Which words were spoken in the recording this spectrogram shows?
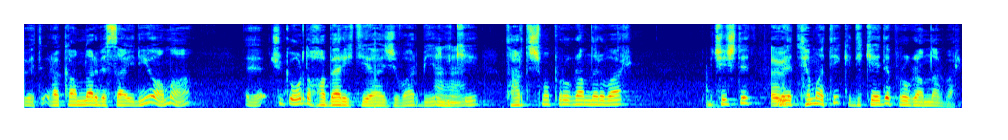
evet rakamlar vesaire iniyor ama e, çünkü orada haber ihtiyacı var. Bir, iki tartışma programları var. Çeşitli böyle Evet. tematik dikeyde programlar var.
